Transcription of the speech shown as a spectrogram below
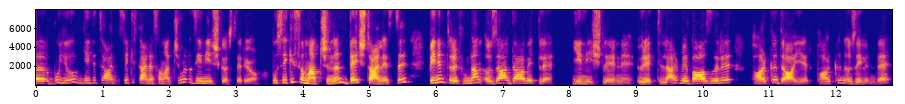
e, bu yıl 7 tane 8 tane sanatçımız yeni iş gösteriyor. Bu 8 sanatçının 5 tanesi benim tarafımdan özel davetle yeni işlerini ürettiler ve bazıları parka dair, parkın özelinde,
